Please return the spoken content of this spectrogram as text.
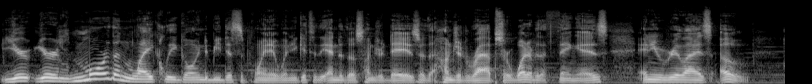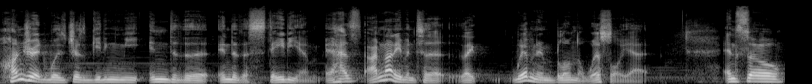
you're you're more than likely going to be disappointed when you get to the end of those hundred days or the hundred reps or whatever the thing is, and you realize, "Oh." 100 was just getting me into the into the stadium. It has I'm not even to like we haven't even blown the whistle yet. And so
